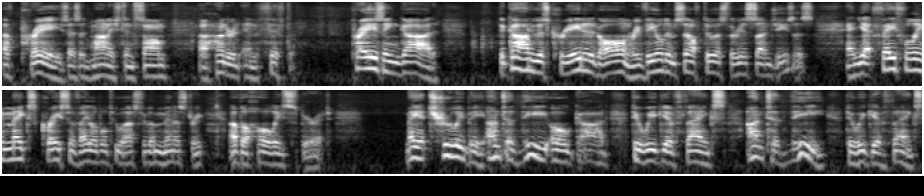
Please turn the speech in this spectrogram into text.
of praise, as admonished in Psalm 150. Praising God, the God who has created it all and revealed himself to us through his Son Jesus, and yet faithfully makes grace available to us through the ministry of the Holy Spirit. May it truly be, unto thee, O God, do we give thanks. Unto thee do we give thanks.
